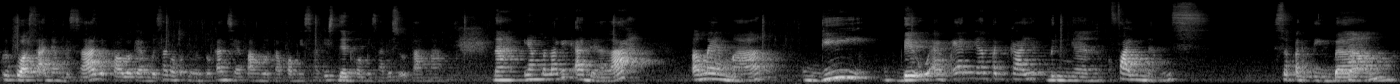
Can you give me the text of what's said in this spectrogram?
kekuasaan yang besar, power yang besar untuk menentukan siapa anggota komisaris dan komisaris utama. Nah, yang menarik adalah uh, memang di BUMN yang terkait dengan finance seperti bank,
